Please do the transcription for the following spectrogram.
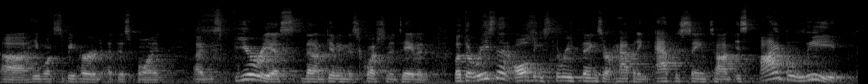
Uh, he wants to be heard at this point. Uh, he's furious that I'm giving this question to David. But the reason that all these three things are happening at the same time is I believe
